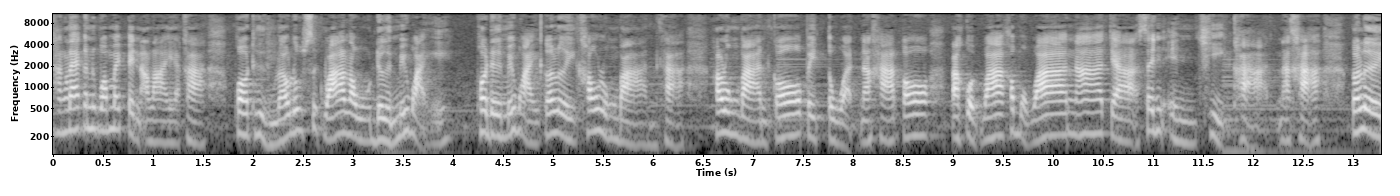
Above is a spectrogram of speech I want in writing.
ครั้งแรกก็นึกว่าไม่เป็นอะไรอะค่ะ พอถึงแล้วรู้สึกว่าเราเดินไม่ไหว พอเดินไม่ไหวก็เลยเข้าโรงพยาบาลค่ะ เข้าโรงพยาบาลก็ไปตรวจนะคะ ก็ปรากฏว่าเขาบอกว่าน่าจะเส้นเอ็นฉีกขาดนะคะ ก็เลย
